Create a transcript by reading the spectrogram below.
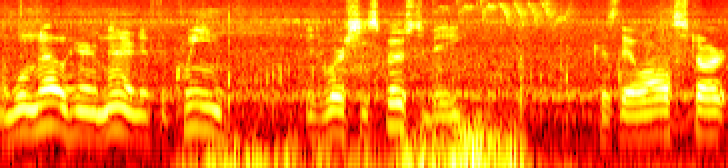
And we'll know here in a minute if the queen is where she's supposed to be because they'll all start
